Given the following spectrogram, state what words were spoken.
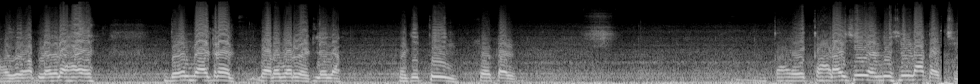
अजून आपल्याकडे आहे दोन बॅटरी आहेत बरोबर भेटलेल्या. म्हणजे तीन टोटल काय एक काढायची आणि दुसरी टाकायची.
